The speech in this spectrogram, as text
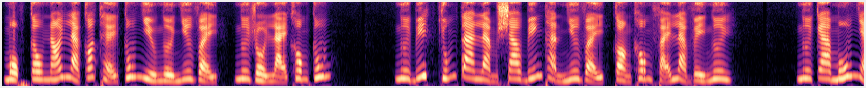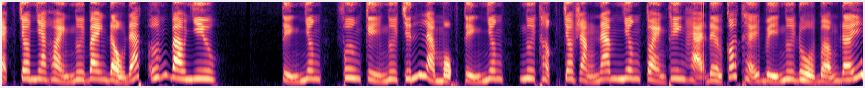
Một câu nói là có thể cứu nhiều người như vậy, ngươi rồi lại không cứu. Ngươi biết chúng ta làm sao biến thành như vậy, còn không phải là vì ngươi. Ngươi ca múa nhạc cho nha hoàn ngươi ban đầu đáp ứng bao nhiêu? Tiện nhân, Phương Kỳ ngươi chính là một tiện nhân, ngươi thật cho rằng nam nhân toàn thiên hạ đều có thể bị ngươi đùa bỡn đấy.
